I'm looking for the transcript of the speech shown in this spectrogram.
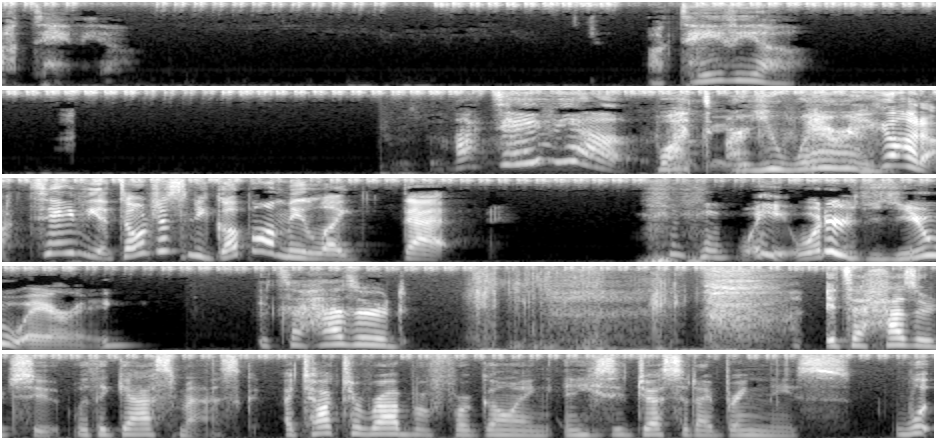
Octavia. Octavia. Octavia! What are you wearing? God, Octavia, don't just sneak up on me like that. Wait, what are you wearing? It's a hazard. It's a hazard suit with a gas mask. I talked to Rob before going, and he suggested I bring these. What,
